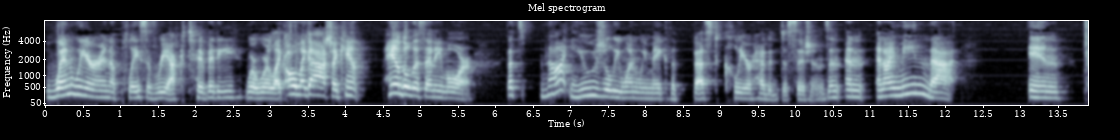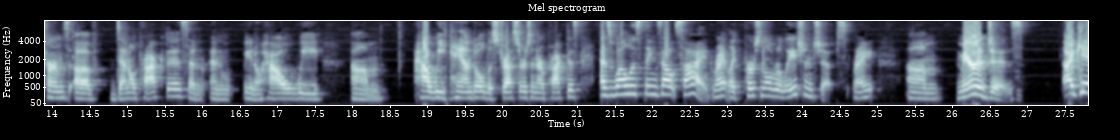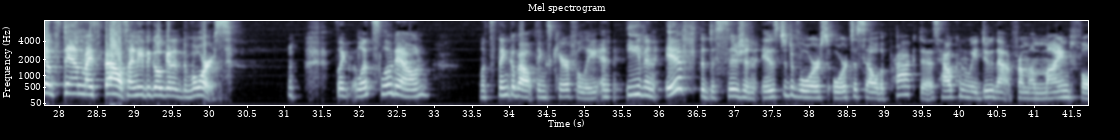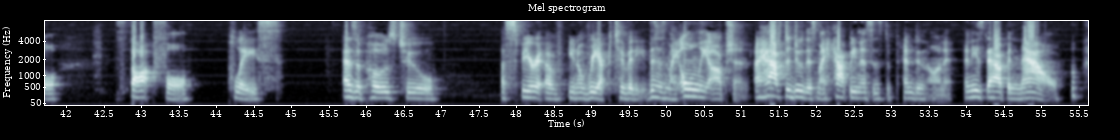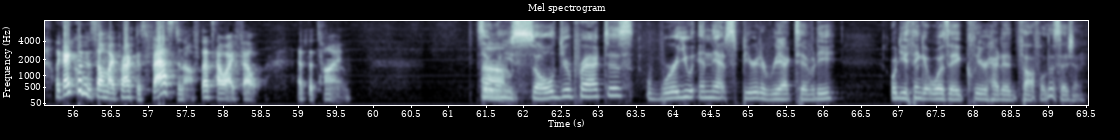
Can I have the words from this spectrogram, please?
when we are in a place of reactivity where we're like, oh my gosh, I can't handle this anymore, that's not usually when we make the best clear-headed decisions. And and and I mean that in terms of dental practice and and you know how we um, how we handle the stressors in our practice, as well as things outside, right? Like personal relationships, right? Um, marriages. I can't stand my spouse. I need to go get a divorce. it's like, let's slow down. Let's think about things carefully. And even if the decision is to divorce or to sell the practice, how can we do that from a mindful, thoughtful place as opposed to a spirit of you know reactivity? This is my only option. I have to do this. My happiness is dependent on it. It needs to happen now. Like i couldn't sell my practice fast enough. That's how i felt at the time so um, when you um, sold your practice were you in that spirit of reactivity or do you think it was a clear-headed thoughtful decision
